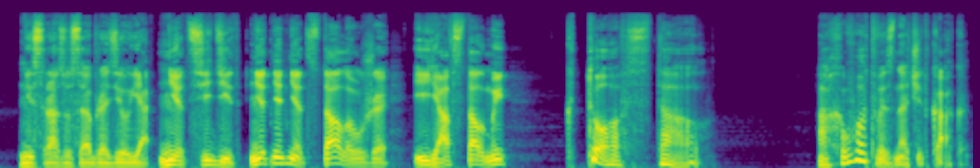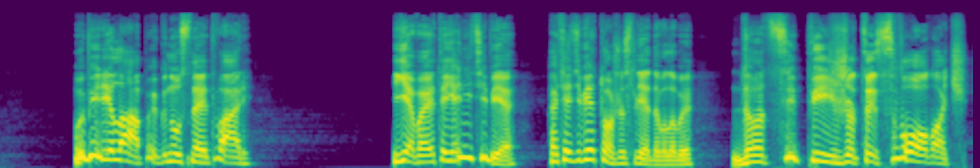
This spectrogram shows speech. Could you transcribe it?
— не сразу сообразил я. «Нет, сидит. Нет-нет-нет, встала уже. И я встал, мы...» «Кто встал?» «Ах, вот вы, значит, как!» «Убери лапы, гнусная тварь!» «Ева, это я не тебе, хотя тебе тоже следовало бы». «Да цепись же ты, сволочь!»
